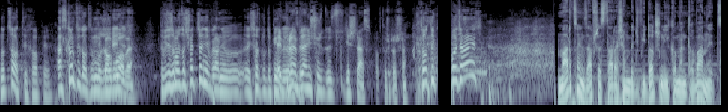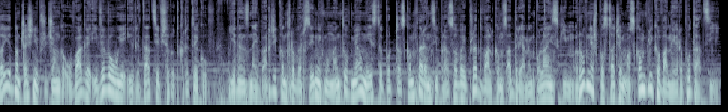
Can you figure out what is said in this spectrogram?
No co ty, chłopie? A skąd ty to o tym możesz o wiedzieć? głowę. To widzę, że masz doświadczenie w braniu e, środków Ej, dopingujących. Brian, już, jeszcze raz powtórz, proszę. Co ty apologize. Marcoń zawsze stara się być widoczny i komentowany, co jednocześnie przyciąga uwagę i wywołuje irytację wśród krytyków. Jeden z najbardziej kontrowersyjnych momentów miał miejsce podczas konferencji prasowej przed walką z Adrianem Polańskim, również postacią o skomplikowanej reputacji.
